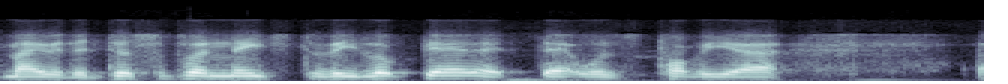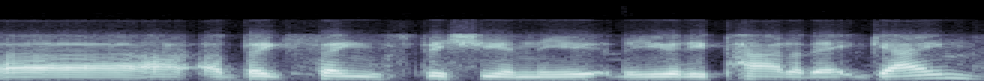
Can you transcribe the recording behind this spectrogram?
maybe the discipline needs to be looked at. It, that was probably a uh, a big thing, especially in the the early part of that game.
